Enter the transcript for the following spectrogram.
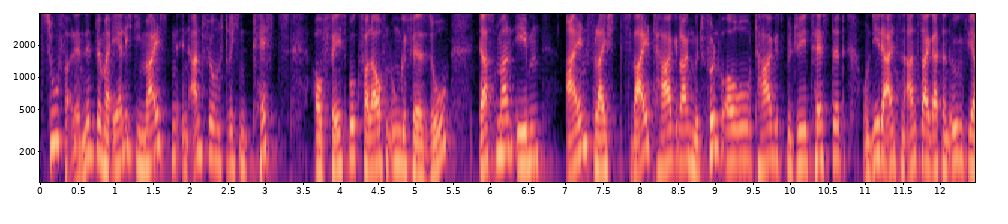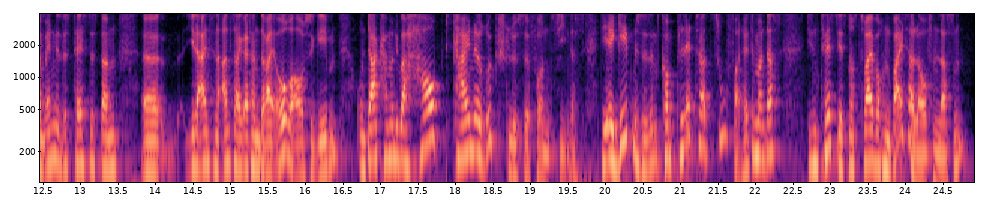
Zufall. Denn sind wir mal ehrlich, die meisten in Anführungsstrichen Tests auf Facebook verlaufen ungefähr so, dass man eben ein, vielleicht zwei Tage lang mit 5 Euro Tagesbudget testet und jede einzelne Anzeige hat dann irgendwie am Ende des Testes dann, äh, jede einzelne Anzeige hat dann 3 Euro ausgegeben und da kann man überhaupt keine Rückschlüsse von ziehen. Das, die Ergebnisse sind kompletter Zufall. Hätte man das, diesen Test jetzt noch zwei Wochen weiterlaufen lassen,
